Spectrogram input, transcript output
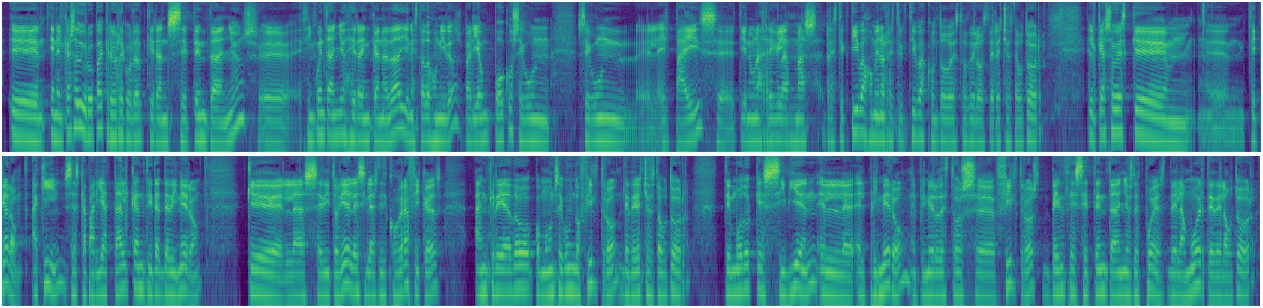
Eh, en el caso de Europa, creo recordar que eran 70 años. 50 eh, años era en Canadá y en Estados Unidos. Varía un poco según, según el, país. Eh, tiene unas reglas más restrictivas o menos restrictivas con todo esto de los derechos de autor. El caso es que, mm, que claro, aquí se escaparía tal cantidad de dinero que las editoriales y las discográficas han creado como un segundo filtro de derechos de autor, de modo que si bien el, primero, el primero de estos eh, filtros, vence 70 años después de la muerte del autor,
